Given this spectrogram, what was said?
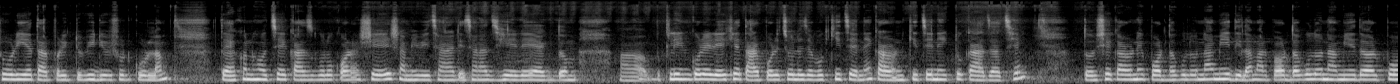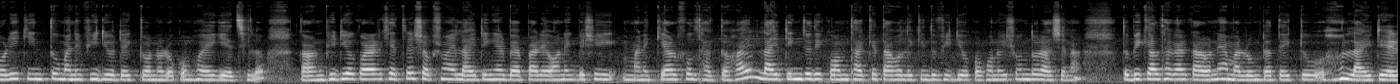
সরিয়ে তারপর একটু ভিডিও শ্যুট করলাম। তো এখন হচ্ছে কাজগুলো করা শেষ, আমি বিছানা টিছানা ঝেড়ে একদম ক্লিন করে রেখে তারপরে চলে যাব কিচেনে কারণ কিচেনে একটু কাজ আছে। তো সে কারণে পর্দাগুলো নামিয়ে দিলাম। আর পর্দাগুলো নামিয়ে দেওয়ার পরই কিন্তু মানে ভিডিওটা একটু অন্যরকম হয়ে গিয়েছিল। কারণ ভিডিও করার ক্ষেত্রে সবসময় লাইটিংয়ের ব্যাপারে অনেক বেশি মানে কেয়ারফুল থাকতে হয়। লাইটিং যদি কম থাকে তাহলে কিন্তু ভিডিও কখনোই সুন্দর আসে না। তো বিকাল থাকার কারণে আমার রুমটাতে একটু লাইটের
